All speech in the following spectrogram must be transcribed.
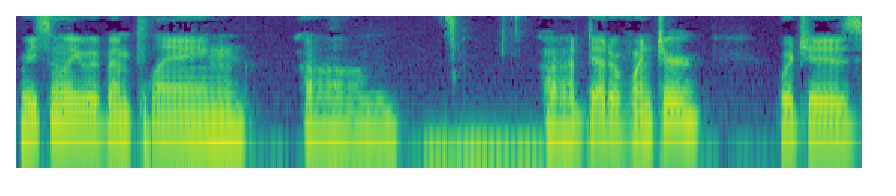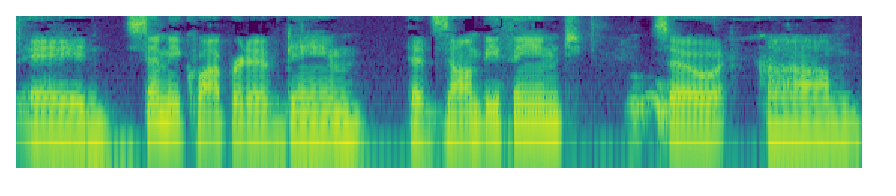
recently we've been playing um, uh, Dead of Winter, which is a semi-cooperative game that's zombie themed. So um,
